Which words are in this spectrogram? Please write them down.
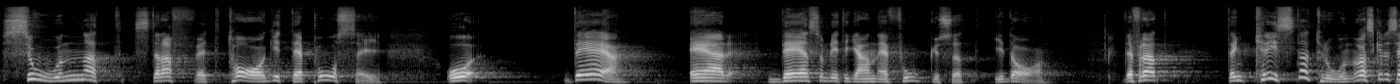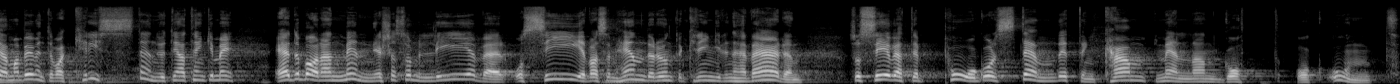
sonat straffet, tagit det på sig. Och det är det som lite grann är fokuset idag. Därför att den kristna tron, och jag skulle säga att man behöver inte vara kristen, utan jag tänker mig, är det bara en människa som lever och ser vad som händer runt omkring i den här världen, så ser vi att det pågår ständigt en kamp mellan gott och ont.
